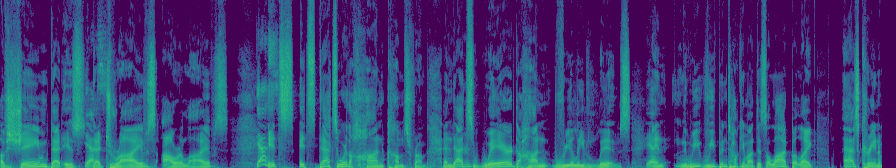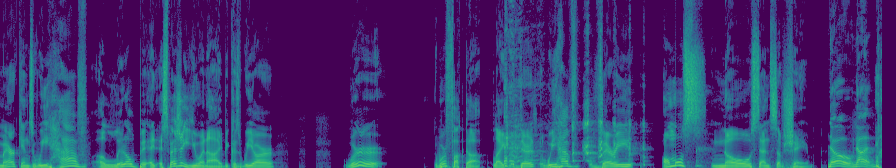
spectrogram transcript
of shame that is Yes. that drives our lives. Yes. It's it's that's where the Han comes from, and that's where the Han really lives. Mm-hmm. Yeah. And we we've been talking about this a lot, but like as Korean Americans, we have a little bit, especially you and I, because we are we're we're fucked up. Like there's we have very almost no sense of shame. No, none.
